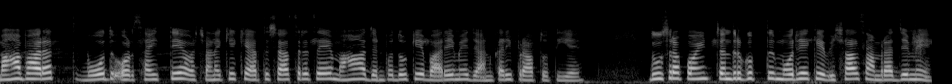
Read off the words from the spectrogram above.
महाभारत, बौद्ध और साहित्य और चाणक्य के अर्थशास्त्र से महाजनपदों के बारे में जानकारी प्राप्त होती है। दूसरा पॉइंट, चंद्रगुप्त मौर्य के विशाल साम्राज्य में।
